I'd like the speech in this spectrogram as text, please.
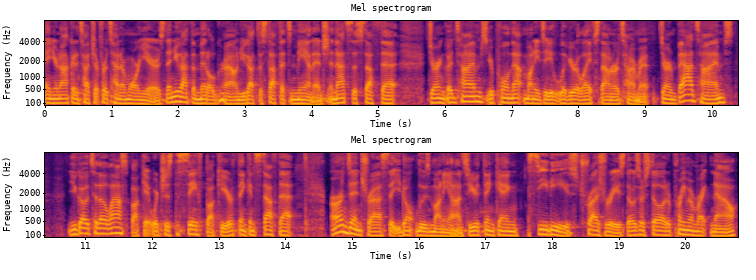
and you're not going to touch it for 10 or more years. Then you got the middle ground. You got the stuff that's managed, and that's the stuff that during good times, you're pulling that money to live your lifestyle in retirement. During bad times, you go to the last bucket, which is the safe bucket. You're thinking stuff that earns interest that you don't lose money on. So you're thinking CDs, treasuries, those are still at a premium right now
